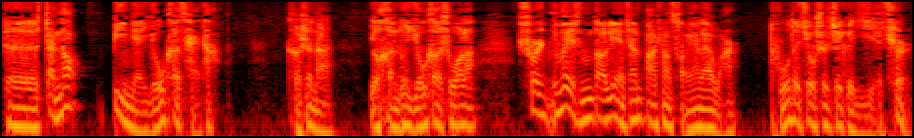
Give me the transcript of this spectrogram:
呃栈道，避免游客踩踏。可是呢，有很多游客说了，说你为什么到练山坝上草原来玩？图的就是这个野趣儿。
